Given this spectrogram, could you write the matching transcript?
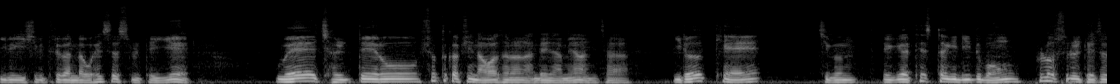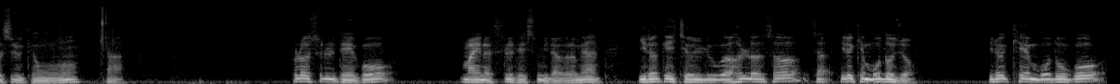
220이 들어간다고 했었을 때에 왜 절대로 쇼트 값이 나와서는 안 되냐면 자 이렇게 지금 여기가 테스터기 리드봉 플러스를 댔었을 경우 자 플러스를 대고 마이너스를 댔습니다. 그러면 이렇게 전류가 흘러서 자 이렇게 못 오죠 이렇게 못 오고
